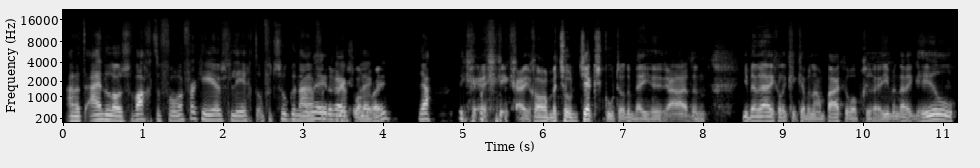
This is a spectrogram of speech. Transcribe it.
aan het eindeloos wachten voor een verkeerslicht of het zoeken naar een nee, verkeersplek. Ja. Ik, ik ga je gewoon met zo'n jackscooter, dan ben je, ja, dan, je bent eigenlijk, ik heb er nou een paar keer op gereden, je bent eigenlijk heel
